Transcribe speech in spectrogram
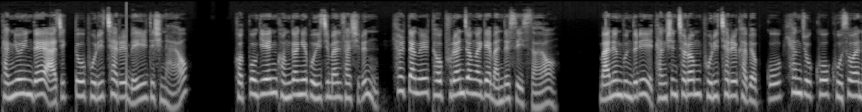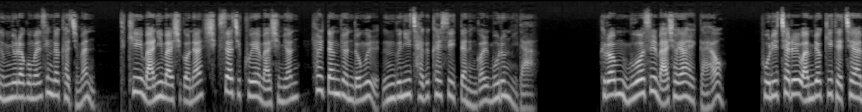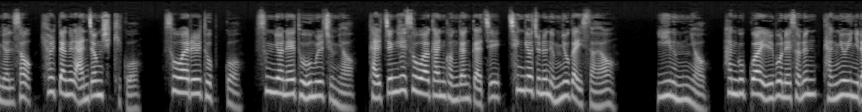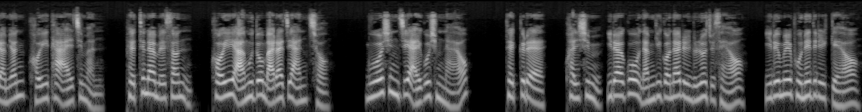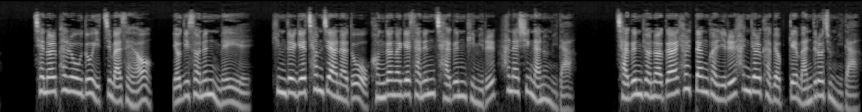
당뇨인데 아직도 보리차를 매일 드시나요? 겉보기엔 건강해 보이지만 사실은 혈당을 더 불안정하게 만들 수 있어요. 많은 분들이 당신처럼 보리차를 가볍고 향 좋고 고소한 음료라고만 생각하지만 특히 많이 마시거나 식사 직후에 마시면 혈당 변동을 은근히 자극할 수 있다는 걸 모릅니다. 그럼 무엇을 마셔야 할까요? 보리차를 완벽히 대체하면서 혈당을 안정시키고 소화를 돕고 숙면에 도움을 주며 갈증 해소와 간 건강까지 챙겨주는 음료가 있어요. 이 음료, 한국과 일본에서는 당뇨인이라면 거의 다 알지만 베트남에선 거의 아무도 말하지 않죠. 무엇인지 알고 싶나요? 댓글에 관심이라고 남기거나를 눌러주세요. 이름을 보내드릴게요. 채널 팔로우도 잊지 마세요. 여기서는 매일 힘들게 참지 않아도 건강하게 사는 작은 비밀을 하나씩 나눕니다. 작은 변화가 혈당 관리를 한결 가볍게 만들어줍니다.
